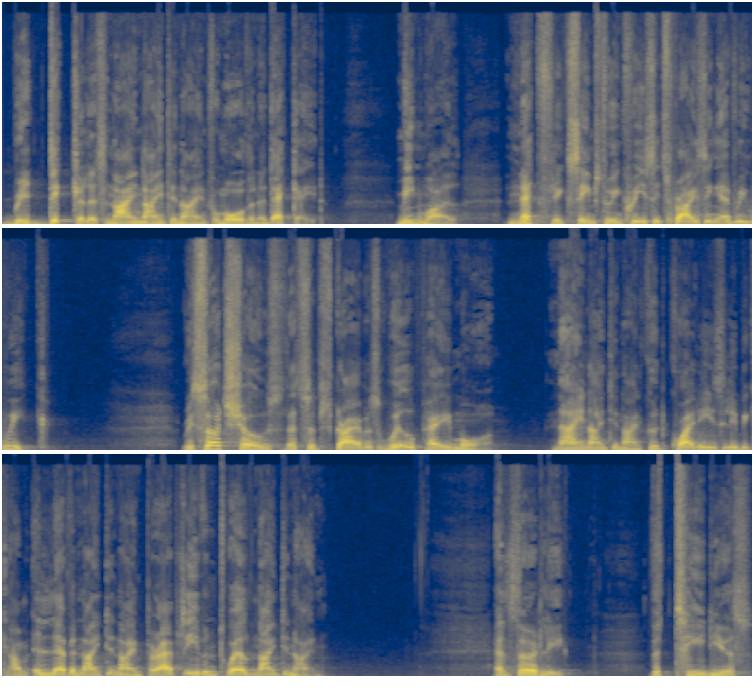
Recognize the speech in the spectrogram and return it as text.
ridiculous $9.99 for more than a decade. Meanwhile, Netflix seems to increase its pricing every week. Research shows that subscribers will pay more. $9.99 could quite easily become $11.99, perhaps even $12.99. And thirdly, the tedious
